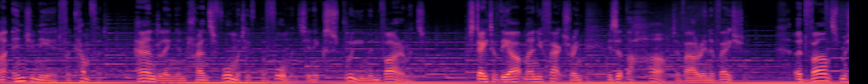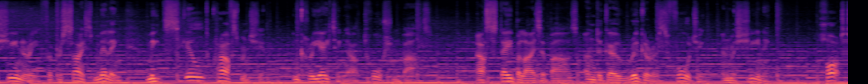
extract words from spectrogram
are engineered for comfort, handling and transformative performance in extreme environments. State-of-the-art manufacturing is at the heart of our innovation. Advanced machinery for precise milling meets skilled craftsmanship in creating our torsion bars. Our stabilizer bars undergo rigorous forging and machining. Hot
